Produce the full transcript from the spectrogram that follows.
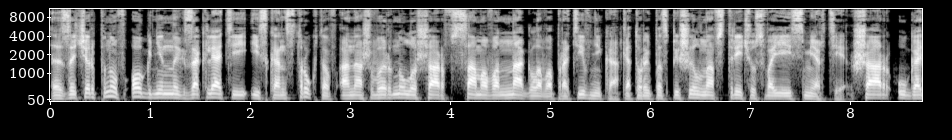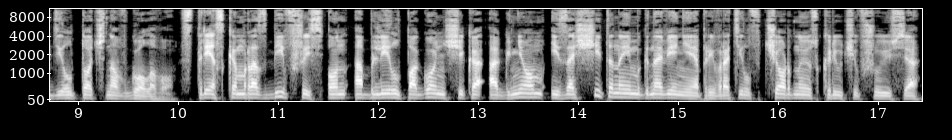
Зачерпнув огненных заклятий из конструктов, она швырнула шар в самого наглого противника, который поспешил навстречу своей смерти. Шар угодил точно в голову. С треском разбившись, он облил погонщика огнем и за считанные мгновения превратил в черную скрючившуюся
